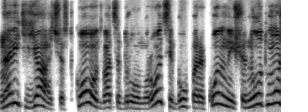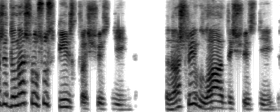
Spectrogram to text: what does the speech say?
Навіть я частково у 22-му році був переконаний, що ну от може до нашого суспільства щось дійде, до нашої влади щось дійде.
